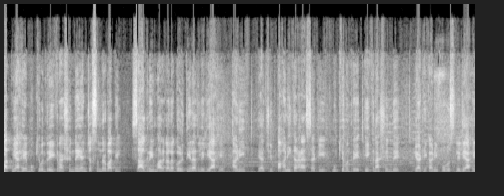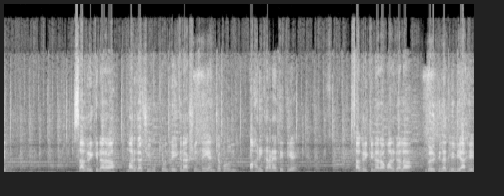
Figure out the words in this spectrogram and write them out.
बातमी आहे मुख्यमंत्री एकनाथ शिंदे यांच्या संदर्भातील सागरी मार्गाला गळती लागलेली आहे आणि याची पाहणी करण्यासाठी मुख्यमंत्री एकनाथ शिंदे या ठिकाणी पोहोचलेले आहेत. सागरी किनारा मार्गाची मुख्यमंत्री एकनाथ शिंदे यांच्याकडून पाहणी करण्यात येते आहे. सागरी किनारा मार्गाला गळती लागलेली आहे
